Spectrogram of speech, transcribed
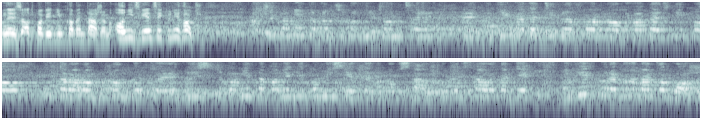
y, z odpowiednim komentarzem. O nic więcej tu nie chodzi. A czy pamięta Pan Przewodniczący e, dwie kadencje Platformy Obywatelskiej po półtora roku rządów e, PiS? Czy jakie komisje wtedy powstały? Bo powstały takie dwie, które były bardzo głośne.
